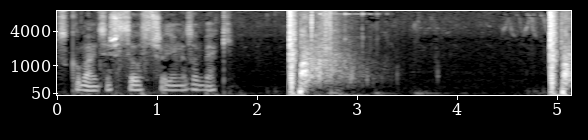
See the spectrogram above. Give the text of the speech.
Skubańcy, sobie ustrzelimy zombiaki. Pa. Pa.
